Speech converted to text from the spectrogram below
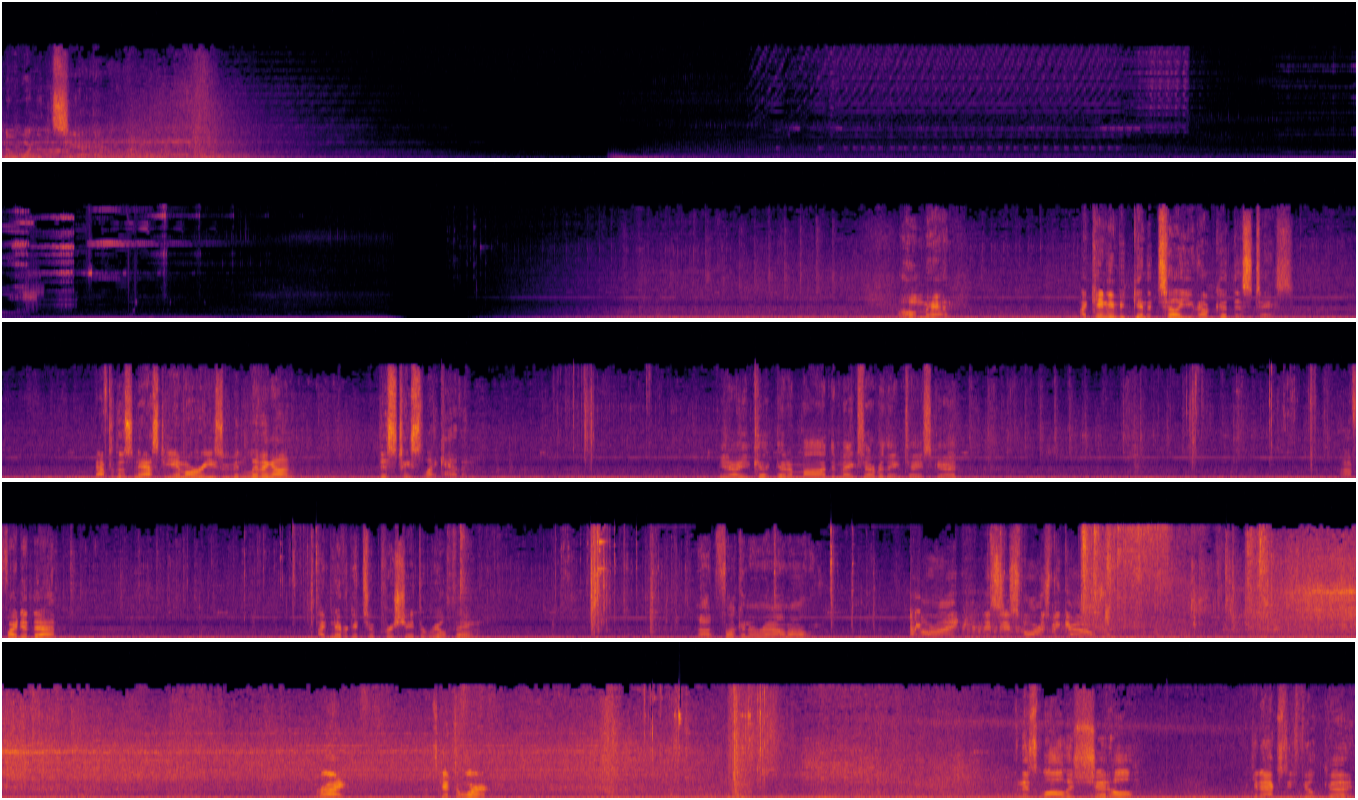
No wonder the CIA are working. Oh man. I can't even begin to tell you how good this tastes. After those nasty MREs we've been living on, this tastes like heaven. You know, you could get a mod that makes everything taste good. Uh, if I did that, I'd never get to appreciate the real thing. Not fucking around, are we? All right, this is as far as we go. Right, let's get to work. In this lawless shithole, we can actually feel good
